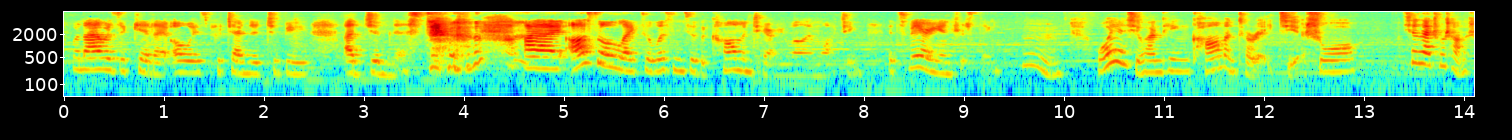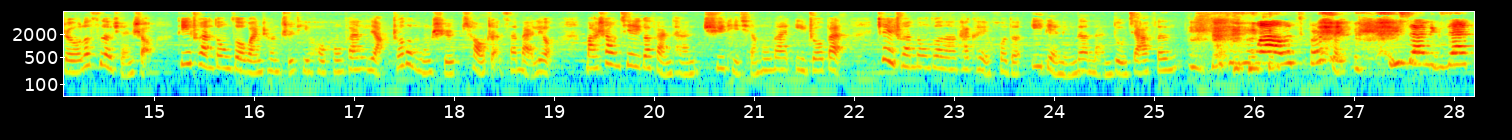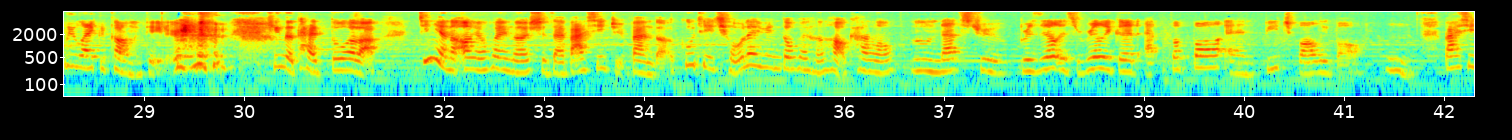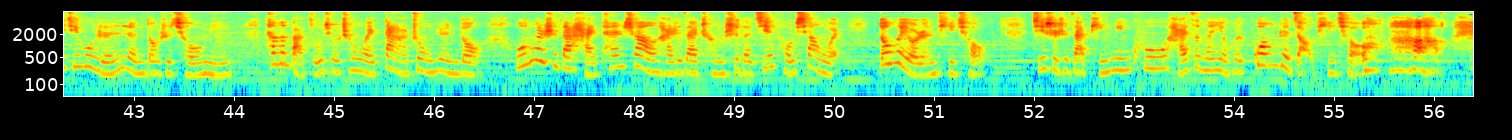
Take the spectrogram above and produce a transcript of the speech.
When I was a kid, I always pretended to be a gymnast. I also like to listen to the commentary while I'm watching. It's very interesting. 嗯，我也喜欢听 commentary 解说。 现在出场的是俄罗斯的选手，第一串动作完成直体后空翻两周的同时跳转三百六，马上接一个反弹躯体前空翻一周半。这一串动作呢，它可以获得一点零的难度加分。Wow, that's perfect. You sound exactly like a commentator. 听得太多了。今年的奥运会呢是在巴西举办的，估计球类运动会很好看喽。嗯，That's true. Brazil is really good at football and beach volleyball. 嗯，巴西几乎人人都是球迷，他们把足球称为大众运动。无论是在海滩上，还是在城市的街头巷尾，都会有人踢球。即使是在贫民窟，孩子们也会光着脚踢球。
